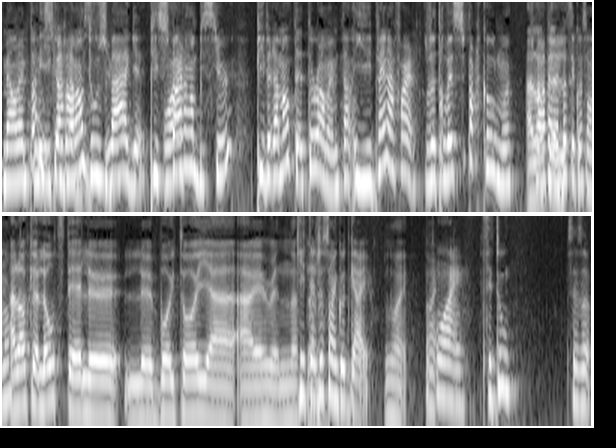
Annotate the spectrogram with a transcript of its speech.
mais en même temps, Mais il est comme vraiment douchebag, puis super Ouais. ambitieux, puis vraiment têteux en même temps. Il est plein d'affaires. Je le trouvais super cool, moi. je me Alors rappelle que pas c'est quoi son nom. Alors que l'autre c'était le le boy toy à, à Erin. là, qui était juste un good guy. ouais. Ouais. C'est tout. C'est ça.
